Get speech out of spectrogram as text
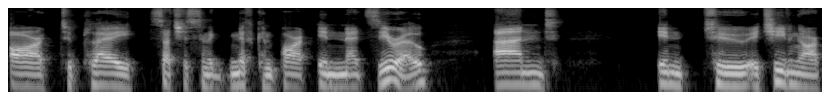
are to play such a significant part in net zero and into achieving our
